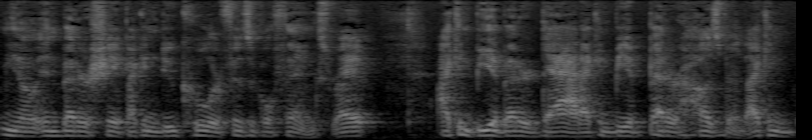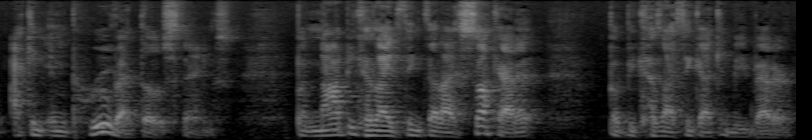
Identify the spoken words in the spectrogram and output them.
you know, in better shape. I can do cooler physical things, right? I can be a better dad. I can be a better husband. I can I can improve at those things. But not because I think that I suck at it, but because I think I can be better.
